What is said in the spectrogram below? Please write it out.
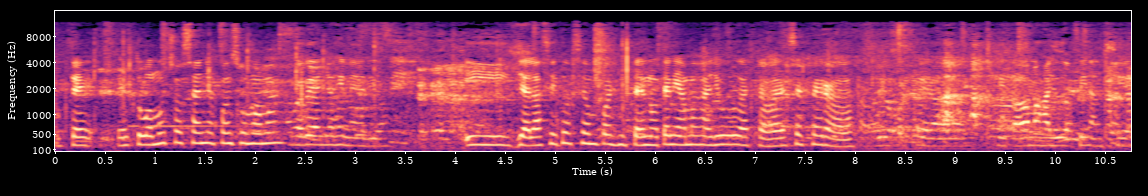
Usted estuvo muchos años con su mamá. Nueve años y medio. Y ya la situación, pues usted no tenía más ayuda, estaba desesperada. Desesperada, necesitaba más ayuda financiera.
